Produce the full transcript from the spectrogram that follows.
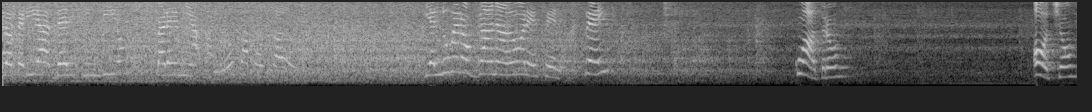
La Lotería del Quindío premia a los apostadores. Y el número ganador es el 6, 4, 8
